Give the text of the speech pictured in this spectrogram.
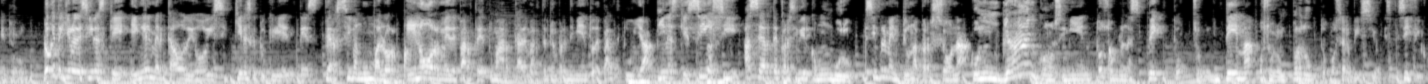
en tu rubro. Lo que te quiero decir es que en el mercado de hoy, si quieres que tus clientes perciban un valor enorme de parte de tu marca, de parte de tu emprendimiento, de parte tuya, tienes que sí o sí hacerte percibir como un gurú. Es simplemente una persona con un gran conocimiento sobre un aspecto, sobre un tema o sobre un producto o servicio específico.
